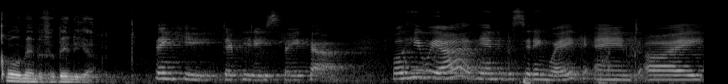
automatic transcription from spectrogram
Call the member for Bendigo. Thank you, Deputy Speaker. Well, here we are at the end of the sitting week, and I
